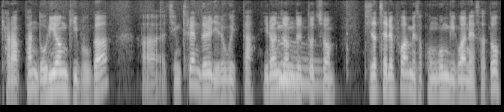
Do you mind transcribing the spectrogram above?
결합한 놀이형 기부가 어, 지금 트렌드를 이루고 있다. 이런 점들도 음. 좀 지자체를 포함해서 공공기관에서도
